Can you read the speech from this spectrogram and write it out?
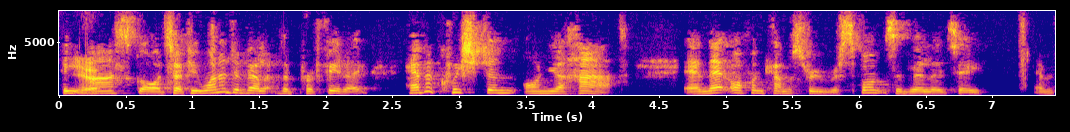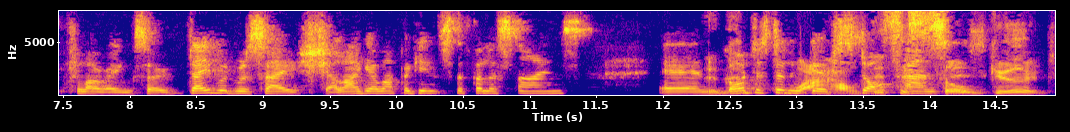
He yeah. asked God. So if you want to develop the prophetic, have a question on your heart. And that often comes through responsibility and flowing. So David would say, Shall I go up against the Philistines? And God just didn't wow, give stock this is answers. so good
